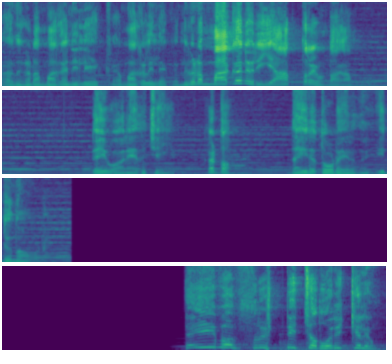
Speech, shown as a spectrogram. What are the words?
അത് നിങ്ങളുടെ മകനിലേക്ക് മകളിലേക്ക്. നിങ്ങളുടെ മകനൊരു യാത്ര ഉണ്ടാകാൻ പോകും. ദൈവം അവനെ അത് ചെയ്യും. കേട്ടോ? ധൈര്യത്തോടെ ഇരുന്ന് അവിടെ? ദൈവം സൃഷ്ടിച്ചത് ഒരിക്കലും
